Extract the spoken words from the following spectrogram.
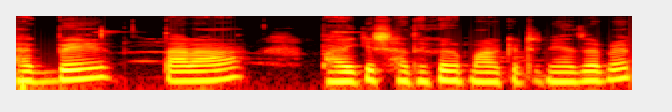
থাকবে, তারা ভাইকে সাথে করে মার্কেটে নিয়ে যাবেন।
